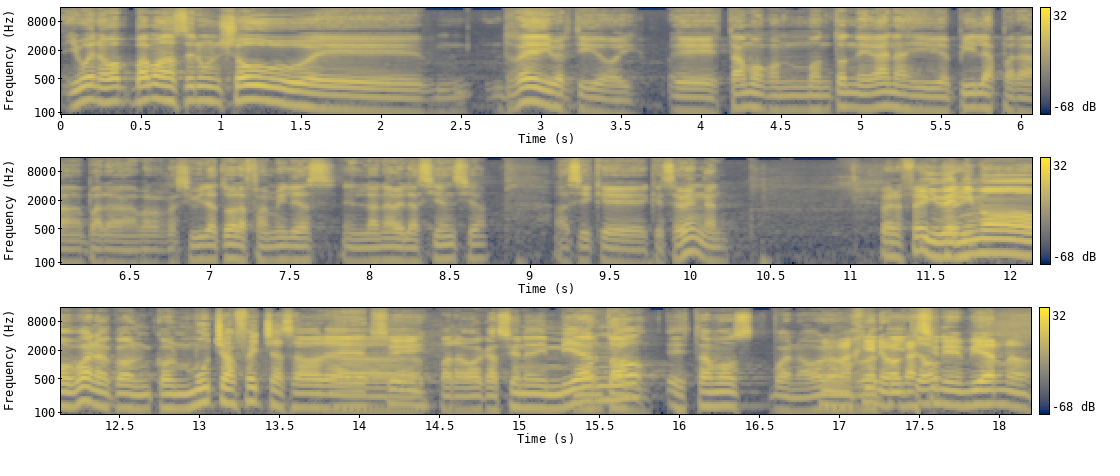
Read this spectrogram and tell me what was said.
y bueno, vamos a hacer un show eh, re divertido hoy. Eh, estamos con un montón de ganas y de pilas para, para- para recibir a todas las familias en la nave de la ciencia. Así que que se vengan. Perfecto. Y venimos, bueno, con, con muchas fechas ahora Eh, sí. para vacaciones de invierno. Montón. Estamos, bueno, Me ahora un imagino, ratito- vacaciones de invierno.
